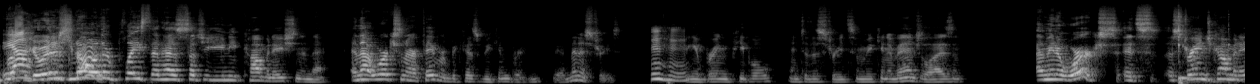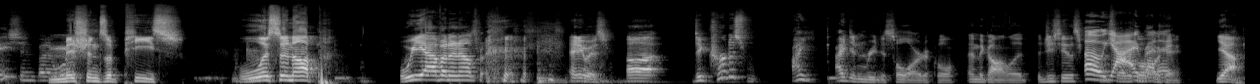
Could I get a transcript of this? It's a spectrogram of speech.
Yeah. good way to there's no other place that has such a unique combination in that. and that works in our favor because we can bring we have ministries. hmm We can bring people into the streets and we can evangelize. And I mean, it works. It's a strange combination, but it works. Missions of peace. Listen up. We have an announcement. Anyways, uh, did Curtis? I I didn't read his whole article in the Gauntlet. Did you see this? Oh, this yeah, I article? read it. okay. Yeah,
